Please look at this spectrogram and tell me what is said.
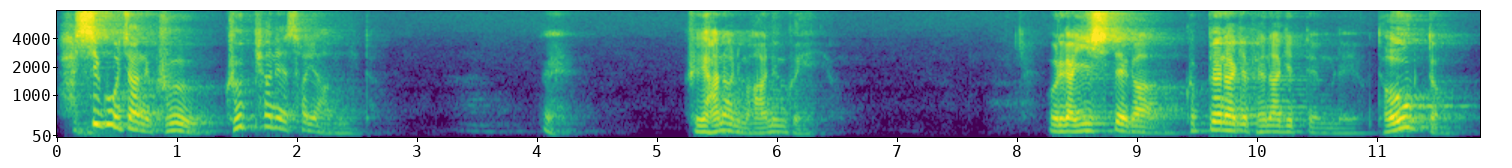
하시고자 하는 그, 그 편에 서야 합니다. 네. 그게 하나님 아는 거예요. 우리가 이 시대가 급변하게 변하기 때문에요. 더욱더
